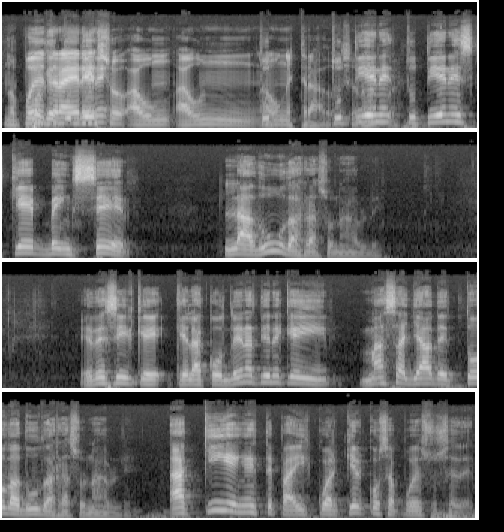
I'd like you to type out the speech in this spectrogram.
No puede traer eso a un, a un, a un estrado. Tú tienes, tú tienes que vencer la duda razonable. Es decir, que, que la condena tiene que ir más allá de toda duda razonable. Aquí en este país cualquier cosa puede suceder,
